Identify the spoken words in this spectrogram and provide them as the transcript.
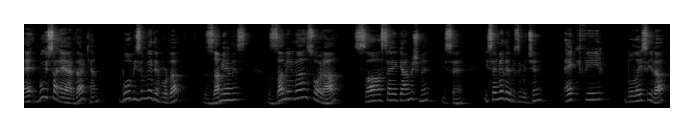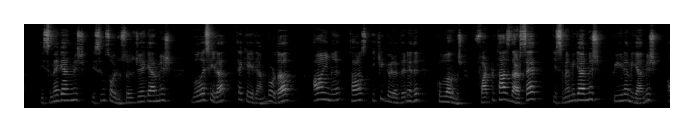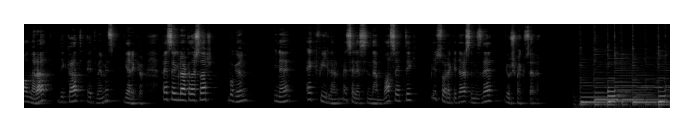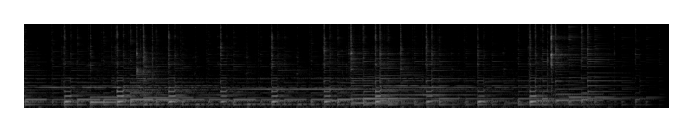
E, buysa eğer derken bu bizim nedir burada? Zamirimiz. Zamirden sonra sağ S gelmiş mi? ise ise nedir bizim için? Ek fiil. Dolayısıyla isme gelmiş, isim soylu sözcüğe gelmiş. Dolayısıyla ek eylem burada aynı tarz iki görevde nedir? Kullanılmış. Farklı tarz derse isme mi gelmiş, fiile mi gelmiş? Onlara dikkat etmemiz gerekiyor. Evet sevgili arkadaşlar bugün yine ek fiiller meselesinden bahsettik. Bir sonraki dersimizde görüşmek üzere.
